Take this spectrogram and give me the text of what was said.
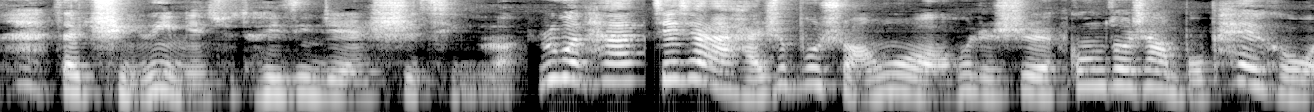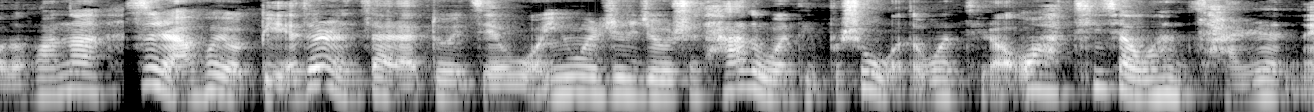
在群里面去推进这件事情了。如果他接下来还是不爽我，或者是工作上不配合我的话，那自然会有别的人再来对接我，因为这就是他的问题，不是我的问题了。哇，听起来我很残忍呢。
